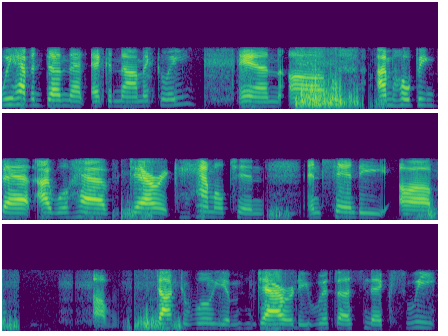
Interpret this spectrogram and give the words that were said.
We haven't done that economically, and um, I'm hoping that I will have Darrick Hamilton and Sandy, um, uh, Dr. William Darity, with us next week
